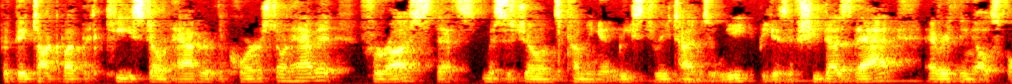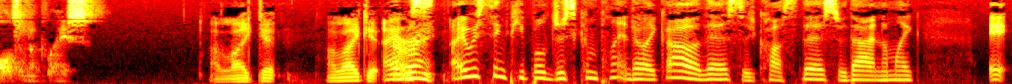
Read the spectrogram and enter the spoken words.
But they talk about the keystone habit or the cornerstone habit. For us, that's Mrs. Jones coming at least three times a week because if she does that, everything else falls into place. I like it. I like it. I All always, right. I always think people just complain. They're like, "Oh, this it costs this or that," and I'm like, it,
